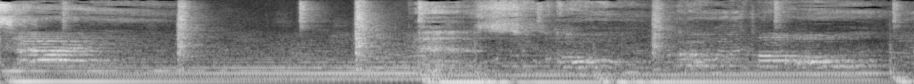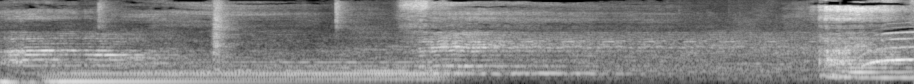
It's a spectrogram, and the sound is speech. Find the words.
I am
